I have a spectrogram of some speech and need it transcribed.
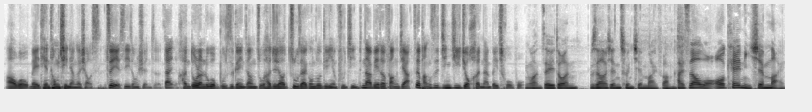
啊，我每天通勤两个小时，这也是一种选择。但很多人如果不是跟你这样做，他就要住在工作地点附近，那边的房价，这庞氏经济就很难被戳破。听完这一段，不是要先存钱买房，还是要我 OK 你先买？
